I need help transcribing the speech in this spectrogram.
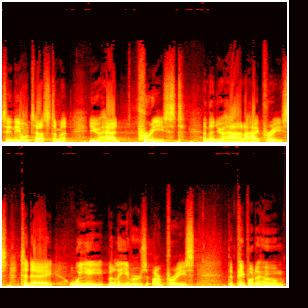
See, in the Old Testament, you had priest and then you had a high priest. Today, we believers are priests. The people to whom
